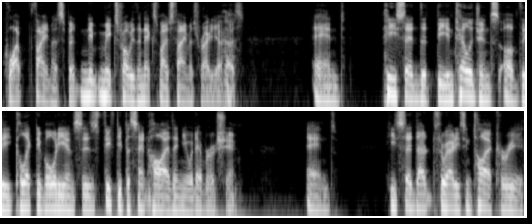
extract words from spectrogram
quite famous, but Mick's probably the next most famous radio host. And he said that the intelligence of the collective audience is 50% higher than you would ever assume. And he said that throughout his entire career.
